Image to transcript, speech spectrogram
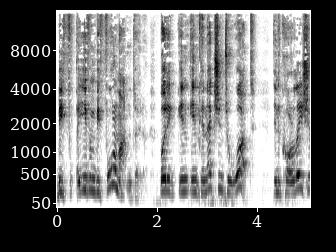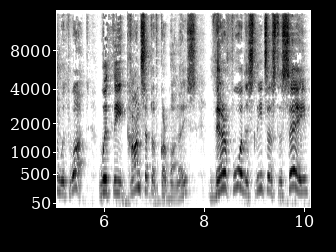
before, even before Matan Torah, but in, in connection to what? In correlation with what? With the concept of Karbanis. Therefore, this leads us to say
